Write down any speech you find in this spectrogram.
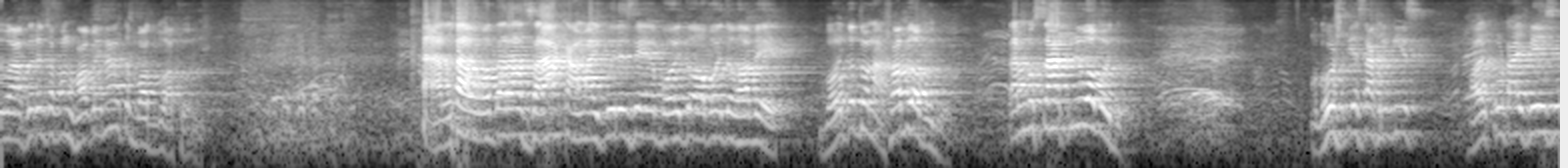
দোয়া করে যখন হবে না, তো বদ দোয়া করি। আল্লাহ তারা যা কামাই করেছে বৈধ অবৈধ ভাবে। বৈধ তো না, সবই অবৈধ। কারণ চাকরিও অবৈধ। ঘুষ দিয়ে চাকরি নিয়েছে হয় কোটায় পেয়েছে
